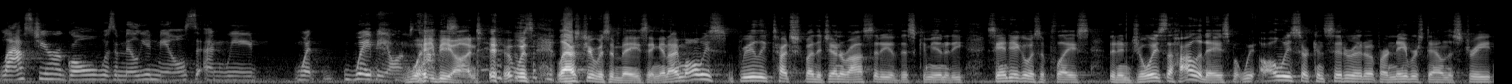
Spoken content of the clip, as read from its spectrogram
Last year, our goal was a million meals, and we went way beyond. Way that. beyond. it was last year was amazing, and I'm always really touched by the generosity of this community. San Diego is a place that enjoys the holidays, but we always are considerate of our neighbors down the street,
